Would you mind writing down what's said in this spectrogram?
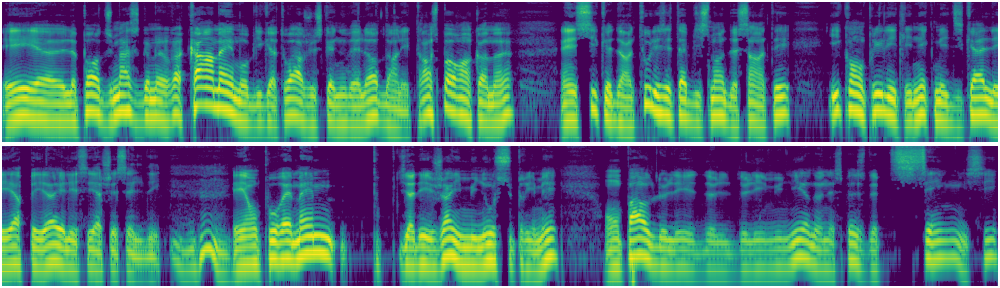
Et euh, le port du masque demeurera quand même obligatoire jusqu'à nouvel ordre dans les transports en commun, ainsi que dans tous les établissements de santé, y compris les cliniques médicales, les RPA et les CHSLD. Mm-hmm. Et on pourrait même, il y a des gens immunosupprimés, on parle de les, de, de les munir d'une espèce de petit signe ici,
